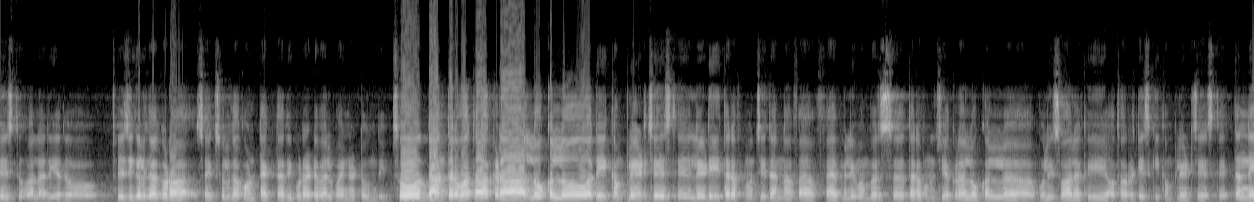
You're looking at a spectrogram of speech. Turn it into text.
చేస్తూ అలా ఏదో ఫిజికల్గా కూడా సెక్సువల్గా కాంటాక్ట్ అది కూడా డెవలప్ అయినట్టు ఉంది. సో దాని తర్వాత అక్కడ లోకల్లో అది కంప్లైంట్ చేస్తే లేడీ తరఫు నుంచి దాని ఫ్యామిలీ మెంబర్స్ తరఫు నుంచి అక్కడ లోకల్ పోలీస్ uh, వాళ్ళకి అథారిటీస్కి కంప్లైంట్ చేస్తే దాన్ని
